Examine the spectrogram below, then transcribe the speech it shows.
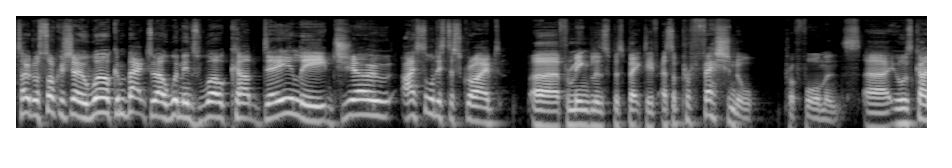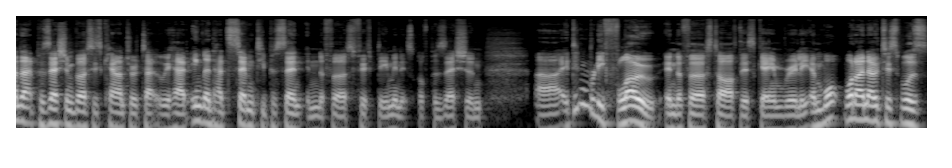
Total Soccer Show, welcome back to our Women's World Cup Daily. Joe, I saw this described uh, from England's perspective as a professional performance. Uh, it was kind of that possession versus counter attack that we had. England had 70% in the first 15 minutes of possession. Uh, it didn't really flow in the first half this game, really. And what, what I noticed was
